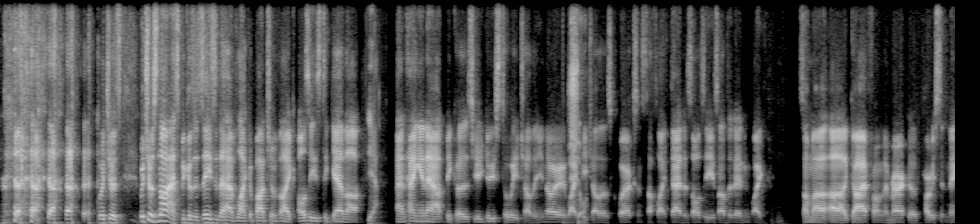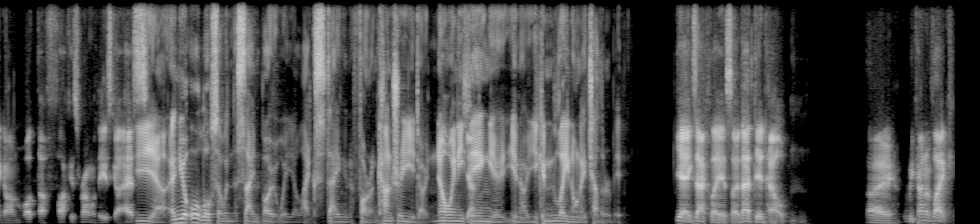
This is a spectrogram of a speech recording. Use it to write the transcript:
which was which was nice because it's easy to have like a bunch of like Aussies together. Yeah. And hanging out because you're used to each other, you know, like Sure. each other's quirks and stuff like that as Aussies, other than like some uh, uh, guy from America probably sitting there going, "What the fuck is wrong with these guys?" Yeah, and you're all also in the same boat where you're like staying in a foreign country. You don't know anything. You you know you can lean on each other a bit. Yeah, exactly. So that did help. Mhm. So we kind of like,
